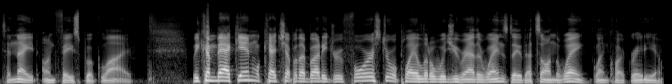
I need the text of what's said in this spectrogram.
tonight on Facebook Live. We come back in, we'll catch up with our buddy Drew Forrester. We'll play a little Would You Rather Wednesday. That's on the way. Glenn Clark Radio.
